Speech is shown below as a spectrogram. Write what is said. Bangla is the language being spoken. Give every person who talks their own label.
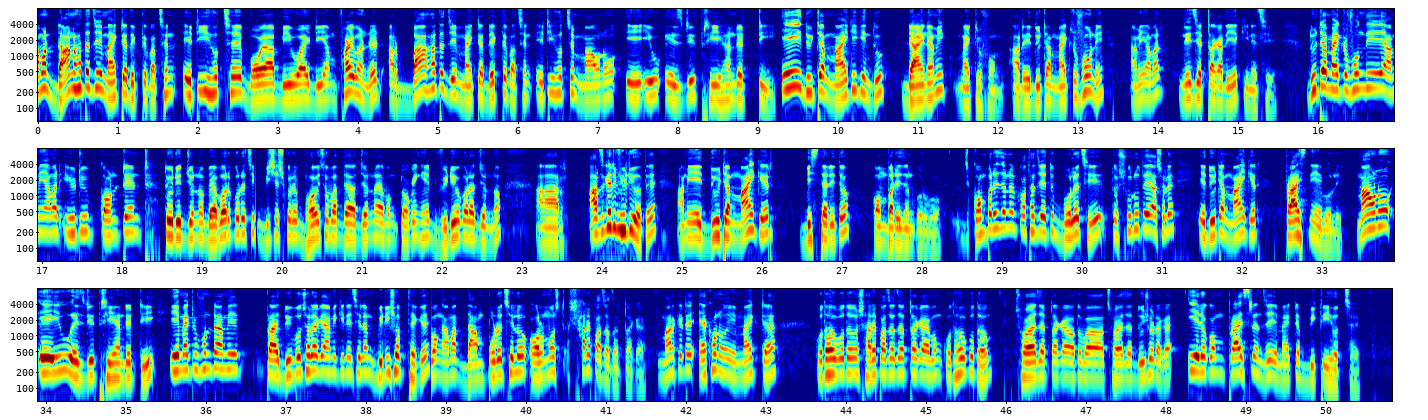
Speaker 1: আমার ডান হাতে যে মাইকটা দেখতে পাচ্ছেন, এটি হচ্ছে Boya BY DM five hundred, আর বাঁ হাতে যে মাইকটা দেখতে পাচ্ছেন, এটি হচ্ছে Maono A U HD three hundred T. এই দুইটা মাইকই কিন্তু ডাইনামিক মাইক্রোফোন, আর এই দুইটা মাইক্রোফোনই আমি আমার নিজের টাকা দিয়ে কিনেছি। দুইটা মাইক্রোফোন দিয়ে আমি আমার ইউটিউব কন্টেন্ট তৈরির জন্য ব্যবহার করেছি, বিশেষ করে ভয়েস ওভার দেওয়ার জন্য এবং টকিং হেড ভিডিও করার জন্য। আর আজকের ভিডিওতে আমি এই দুইটা মাইকের বিস্তারিত কম্পারিজন করব। কম্পারিজনের কথা যেহেতু বলেছি, তো শুরুতে আসলে এই দুইটা মাইকের প্রাইস নিয়ে বলি। Maono A U HD three hundred T এই মাইক্রোফোনটা আমি প্রায় দুই বছর আগে আমি কিনেছিলাম বিডি শপ থেকে এবং আমার দাম পড়েছিল অলমোস্ট সাড়ে পাঁচ হাজার টাকা। মার্কেটে এখনও এই মাইকটা কোথাও কোথাও সাড়ে পাঁচ হাজার টাকা এবং কোথাও কোথাও ছয় হাজার টাকা অথবা ছয় হাজার দুইশো টাকা এরকম প্রাইস রেঞ্জে এই মাইকটা বিক্রি হচ্ছে।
